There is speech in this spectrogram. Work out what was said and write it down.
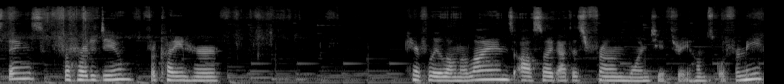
things for her to do for cutting her carefully along the lines. Also, I got this from 123 Homeschool for Me,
